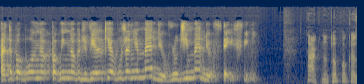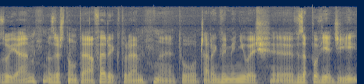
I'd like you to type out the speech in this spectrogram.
ale to powinno, powinno być wielkie oburzenie mediów, ludzi mediów w tej chwili. Tak, no to pokazuje, zresztą te afery, które e, tu Czarek wymieniłeś e, w zapowiedzi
